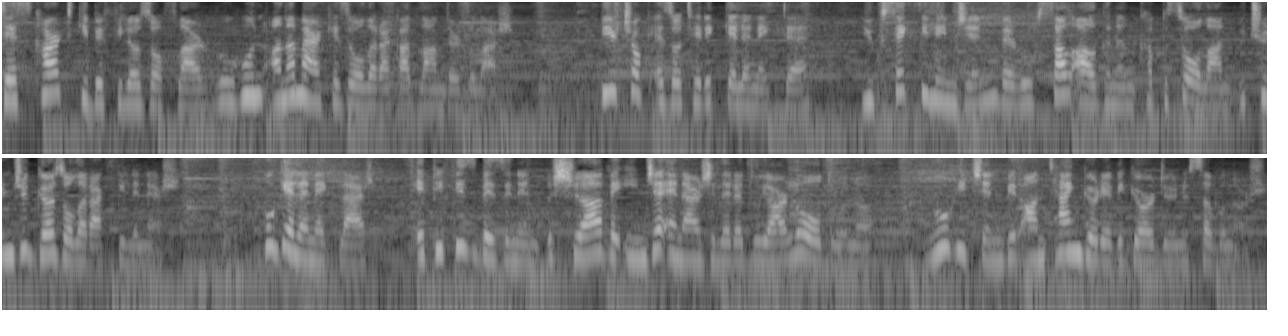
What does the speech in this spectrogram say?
Descartes gibi filozoflar ruhun ana merkezi olarak adlandırdılar. Birçok ezoterik gelenekte, yüksek bilincin ve ruhsal algının kapısı olan üçüncü göz olarak bilinir. Bu gelenekler, epifiz bezinin ışığa ve ince enerjilere duyarlı olduğunu, ruh için bir anten görevi gördüğünü savunur.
